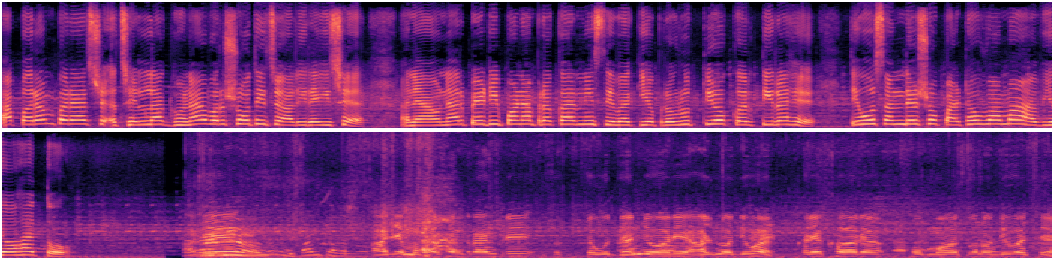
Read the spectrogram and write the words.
આ પરંપરા છેલ્લા ઘણા વર્ષોથી ચાલી રહી છે અને આવનાર પેઢી પણ આ પ્રકારની સેવાકીય પ્રવૃત્તિઓ કરતી રહે તેવો સંદેશો પાઠવવામાં આવ્યો હતો. આજે આજે મકર સંક્રાંતિ, ચૌદ જાન્યુઆરી, આજનો દિવસ ખરેખર ખૂબ મહત્વનો દિવસ છે.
